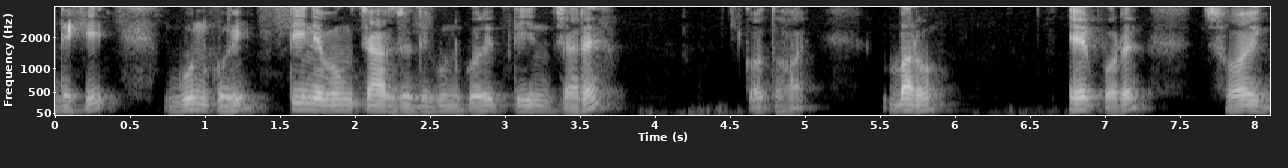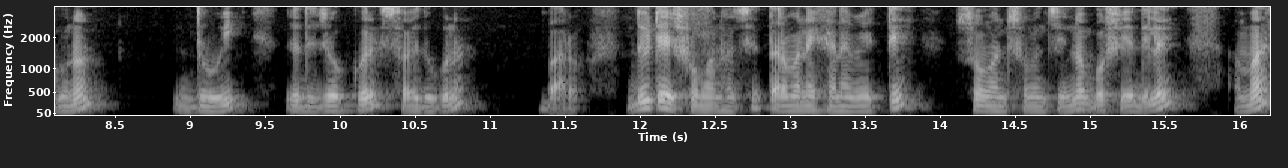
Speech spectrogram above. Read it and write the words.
দেখি, গুণ করি তিন এবং চার, যদি গুণ করি তিন, চারে কত হয়? বারো। এরপরে ছয় গুণন দুই, যদি যোগ করে ছয় দুগুণা বারো। দুইটাই সমান হচ্ছে, তার মানে এখানে আমি একটি সমান সমান চিহ্ন বসিয়ে দিলে আমার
